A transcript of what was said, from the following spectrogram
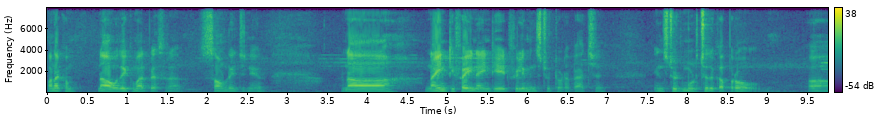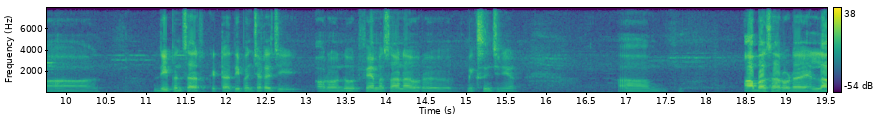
வணக்கம். நான் உதயகுமார் பேசுகிறேன் சவுண்ட் இன்ஜினியர் நான் ninety five ninety eight film இன்ஸ்டியூட்டோட பேட்ச்சு இன்ஸ்டியூட் முடிச்சதுக்கப்புறம் தீபன் சார் கிட்ட தீபன் சட்டர்ஜி அவர் வந்து ஒரு ஃபேமஸான ஒரு மிக்ஸ் இன்ஜினியர் ஆபா சாரோட எல்லா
